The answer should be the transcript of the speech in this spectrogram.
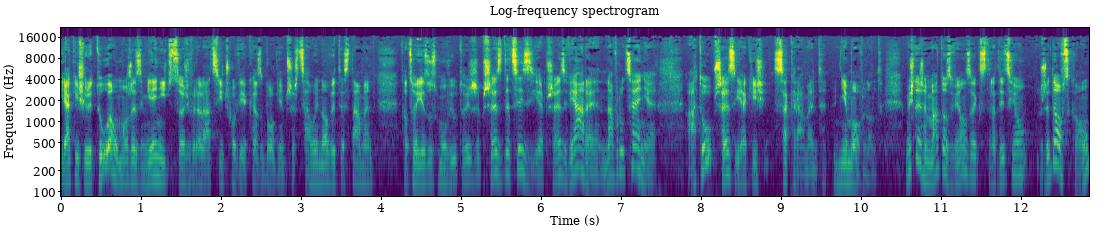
jakiś rytuał może zmienić coś w relacji człowieka z Bogiem? Przecież cały Nowy Testament, to co Jezus mówił, to jest, że przez decyzję, przez wiarę, nawrócenie, a tu przez jakiś sakrament niemowląt. Myślę, że ma to związek z tradycją żydowską,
